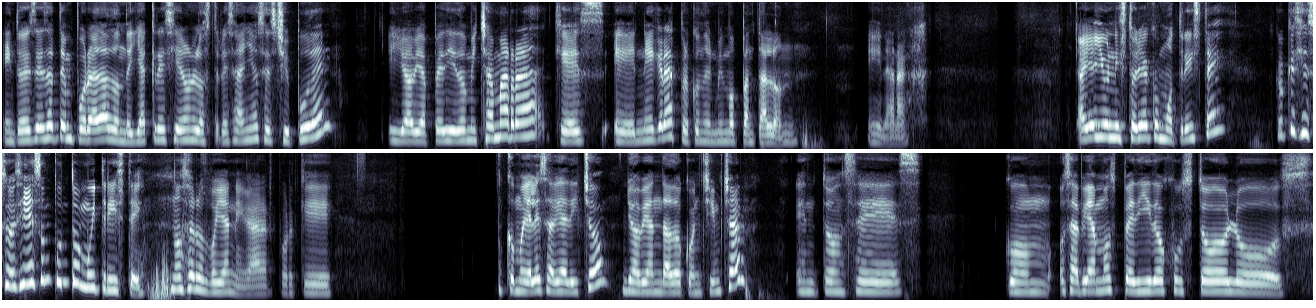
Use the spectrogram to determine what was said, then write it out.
Entonces esa temporada donde ya crecieron los tres años es Chipuden. Y yo había pedido mi chamarra, que es eh, negra, pero con el mismo pantalón y naranja. Ahí hay una historia como triste. Creo que sí, eso sí es un punto muy triste. No se los voy a negar, porque como ya les había dicho, yo había andado con Chimchar. Entonces, con, o sea, habíamos pedido justo los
